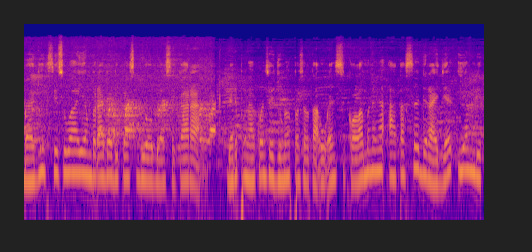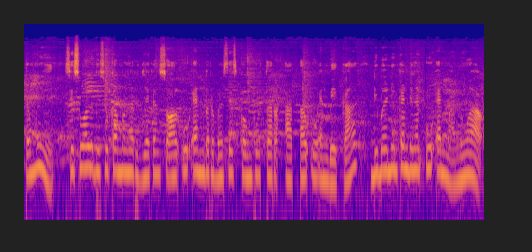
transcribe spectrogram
bagi siswa yang berada di kelas 12 sekarang. Dari pengakuan sejumlah peserta UN sekolah menengah atas sederajat yang ditemui, siswa lebih suka mengerjakan soal UN berbasis komputer atau UNBK dibandingkan dengan UN manual.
